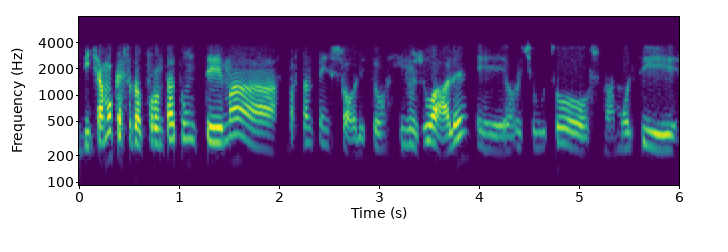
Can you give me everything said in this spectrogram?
diciamo che è stato affrontato un tema abbastanza insolito, inusuale e ho ricevuto insomma, molti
